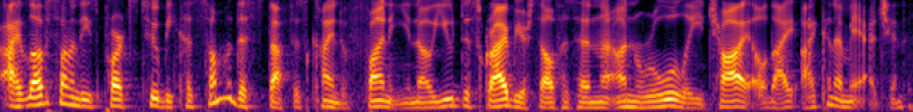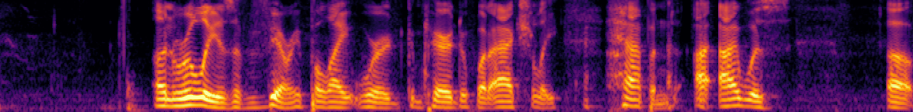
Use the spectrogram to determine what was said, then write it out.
I love some of these parts too because some of this stuff is kind of funny. You know, you describe yourself as an unruly child. I, I can imagine. Unruly is a very polite word compared to what actually happened. I, I was uh,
